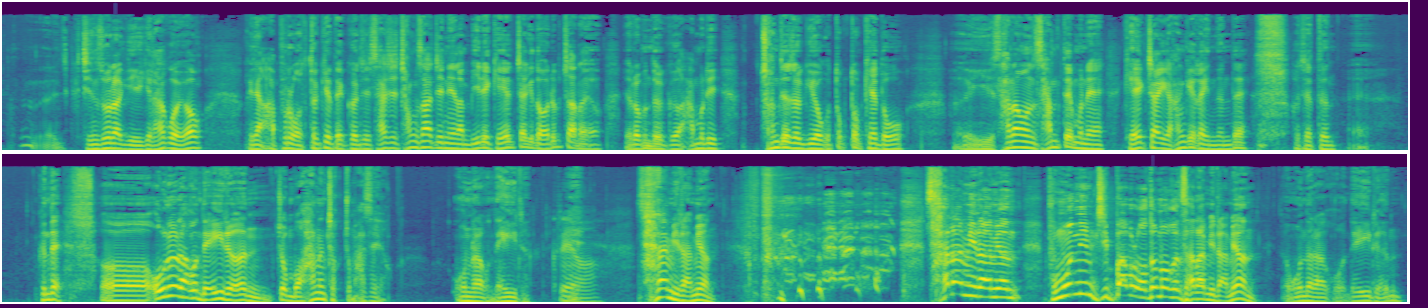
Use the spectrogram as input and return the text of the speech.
진솔하게 얘기를 하고요. 그냥 앞으로 어떻게 될 건지 사실 청사진이나 미래 계획 짜기도 어렵잖아요. 여러분들 그 아무리 천재적이고 똑똑해도 이 살아온 삶 때문에 계획 짜기가 한계가 있는데 어쨌든 예. 근데 어 오늘하고 내일은 좀 뭐 하는 척 좀 하세요. 오늘하고 내일은 그래요. 사람이라면 사람이라면 부모님 집밥을 얻어먹은 사람이라면 오늘하고 내일은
